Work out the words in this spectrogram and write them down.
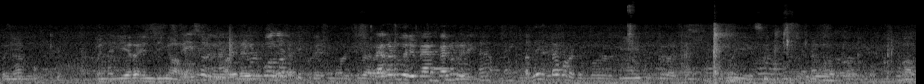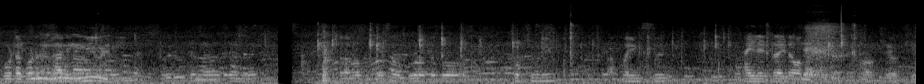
പിന്നെ ഇയർ എൻഡിങ് ആണ് അത് എല്ലാ ഈ ഒരു നമ്മൾ പുതിയ ഷോപ്പുകളൊക്കെ ഇപ്പോൾ കുറച്ചുകൂടി അപ്ലയൻസ് ഹൈലൈറ്റഡ് ആയിട്ട് വന്നിട്ടുണ്ട്. Okay okay.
